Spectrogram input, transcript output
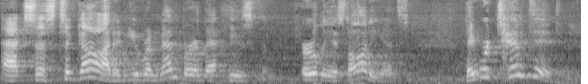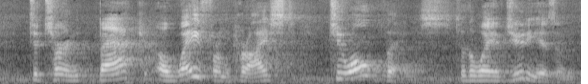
access to God. And you remember that his earliest audience, they were tempted to turn back away from Christ to old things, to the way of Judaism,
